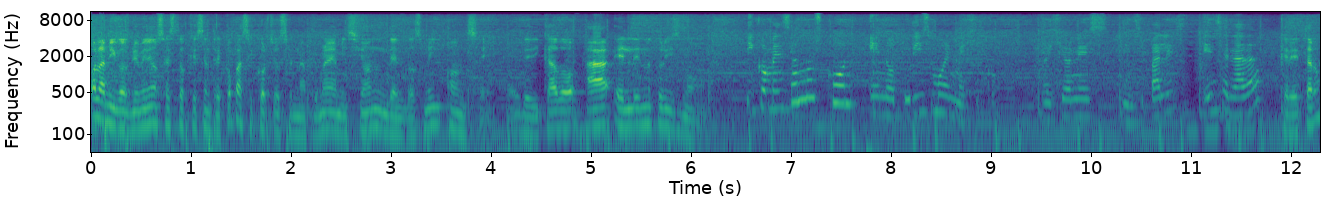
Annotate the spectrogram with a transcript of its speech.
Hola amigos, bienvenidos a esto que es Entre Copas y Corchos en la primera emisión del 2011, eh, dedicado a el enoturismo. Y comenzamos con enoturismo en México. Regiones principales, Ensenada, Querétaro,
